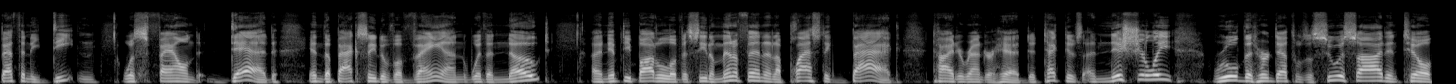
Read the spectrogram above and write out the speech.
Bethany Deaton was found dead in the backseat of a van with a note an empty bottle of acetaminophen and a plastic bag tied around her head. Detectives initially ruled that her death was a suicide until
